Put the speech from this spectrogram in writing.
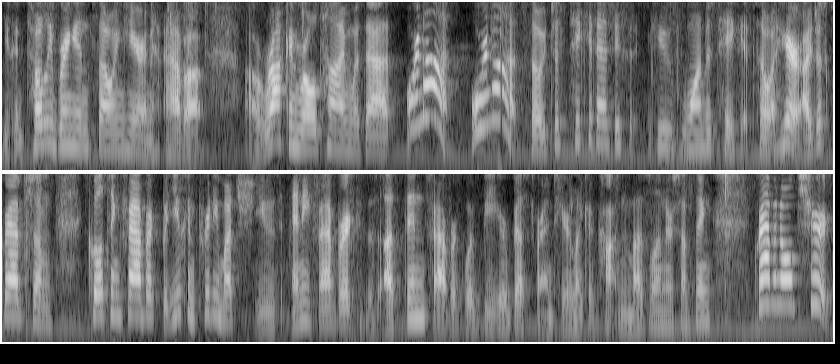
You can totally bring in sewing here and have a, a rock and roll time with that, or not, or not. So just take it as you, you want to take it. So here, I just grabbed some quilting fabric, but you can pretty much use any fabric. A thin fabric would be your best friend here, like a cotton muslin or something. Grab an old shirt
